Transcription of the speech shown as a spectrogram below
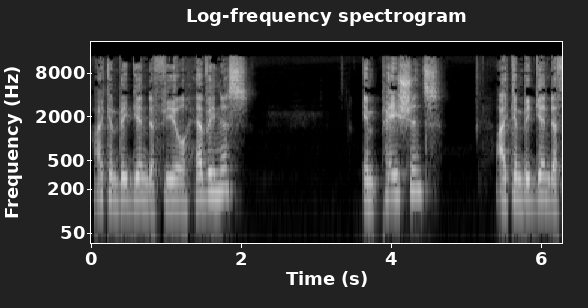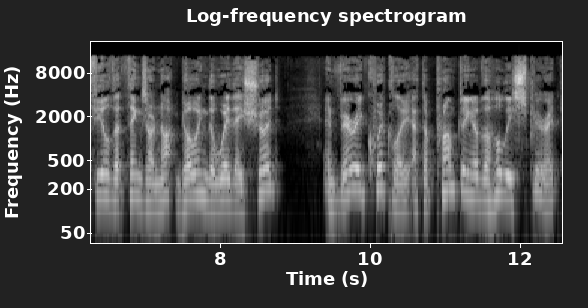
I can begin to feel heaviness, impatience, I can begin to feel that things are not going the way they should. And very quickly, at the prompting of the Holy Spirit,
